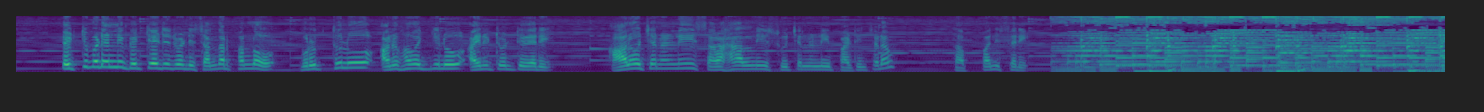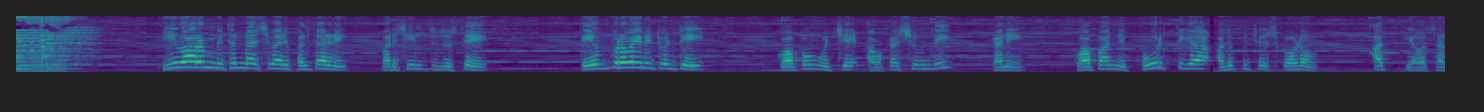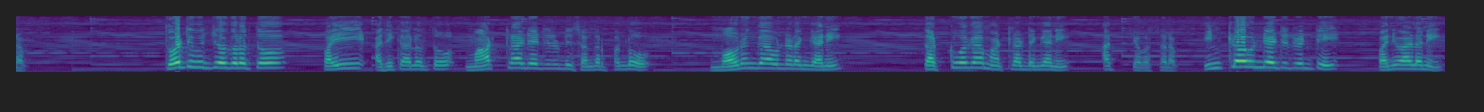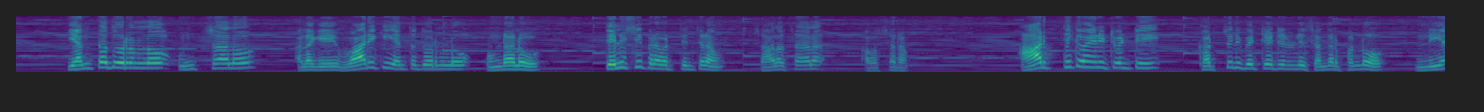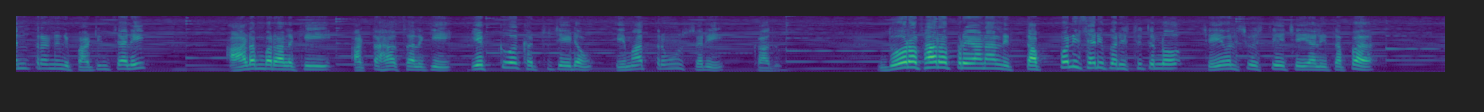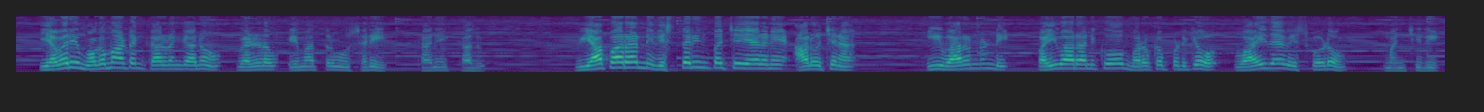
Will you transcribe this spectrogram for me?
పెట్టుబడుల్ని పెట్టేటటువంటి సందర్భంలో వృత్తులు అనుభవజ్ఞులు అయినటువంటి వారి ఆలోచనల్ని సలహాలని సూచనల్ని పాటించడం తప్పనిసరి. ఈ వారం మిథున రాశి వారి ఫలితాలని పరిశీలించి చూస్తే తీవ్రమైనటువంటి కోపం వచ్చే అవకాశం ఉంది. కానీ కోపాన్ని పూర్తిగా అదుపు చేసుకోవడం అత్యవసరం. తోటి ఉద్యోగులతో పై అధికారులతో మాట్లాడేటటువంటి సందర్భంలో మౌనంగా ఉండడం కానీ తక్కువగా మాట్లాడడం కానీ అత్యవసరం. ఇంట్లో ఉండేటటువంటి పని వాళ్ళని ఎంత దూరంలో ఉంచాలో అలాగే వారికి ఎంత దూరంలో ఉండాలో తెలిసి ప్రవర్తించడం చాలా చాలా అవసరం. ఆర్థికమైనటువంటి ఖర్చుని పెట్టేటటువంటి సందర్భంలో నియంత్రణని పాటించాలి. ఆడంబరాలకి అట్టహాసాలకి ఎక్కువ ఖర్చు చేయడం ఏమాత్రమూ సరి కాదు. దూరభార ప్రయాణాలని తప్పనిసరి పరిస్థితుల్లో చేయవలసి వస్తే చేయాలి తప్ప ఎవరి మొగమాటం కారణంగానో వెళ్ళడం ఏమాత్రమూ సరి కానే కాదు. వ్యాపారాన్ని విస్తరింపచేయాలనే ఆలోచన ఈ వారం నుండి పై వారానికో మరొకప్పటికో వాయిదా వేసుకోవడం మంచిది.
